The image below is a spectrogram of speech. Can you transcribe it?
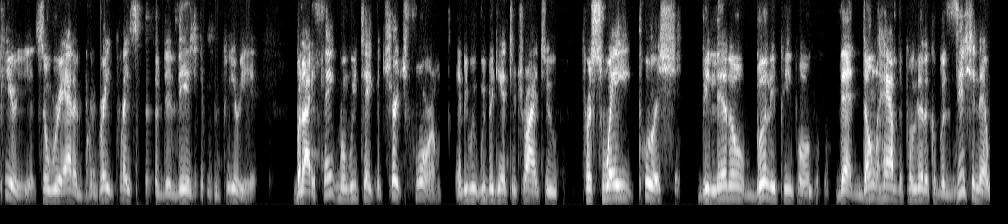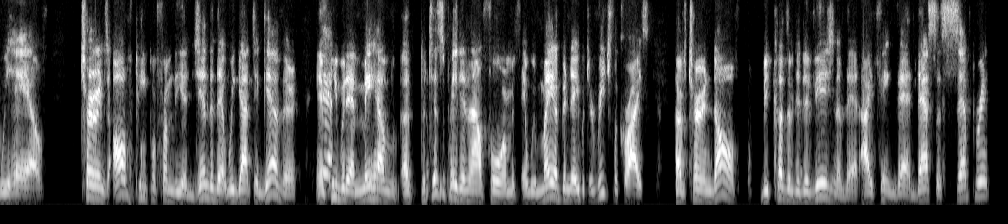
Period. So we're at a great place of division, period. But I think when we take the church forum and we, we begin to try to persuade, push, belittle, bully people that don't have the political position that we have turns off people from the agenda that we got together and yeah. people that may have uh, participated in our forums and we may have been able to reach for Christ have turned off because of the division of that. I think that that's a separate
